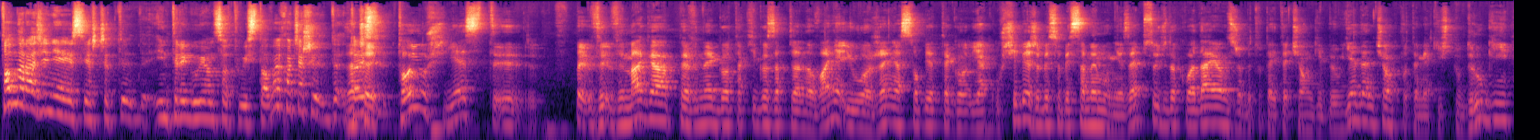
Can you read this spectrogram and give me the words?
to na razie nie jest jeszcze intrygująco twistowe, chociaż to Znaczy, jest... to już jest... y, wymaga pewnego takiego zaplanowania i ułożenia sobie tego jak u siebie, żeby sobie samemu nie zepsuć, dokładając, żeby tutaj te ciągi był jeden ciąg, potem jakiś tu drugi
